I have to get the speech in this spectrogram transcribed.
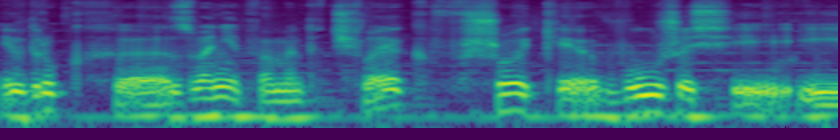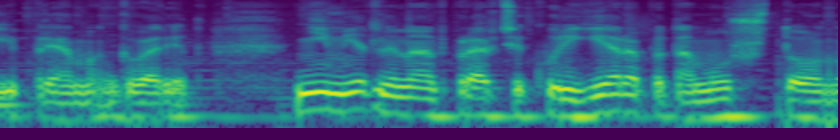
и вдруг э, звонит вам этот человек в шоке, в ужасе и прямо говорит, немедленно отправьте курьера, потому что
